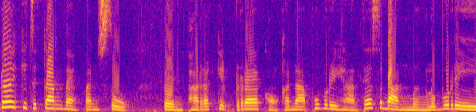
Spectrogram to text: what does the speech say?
โดยกิจกรรมแบ่งปันสุขเป็นภารกิจแรกของคณะผู้บริหารเทศบาลเมืองลบบุรี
